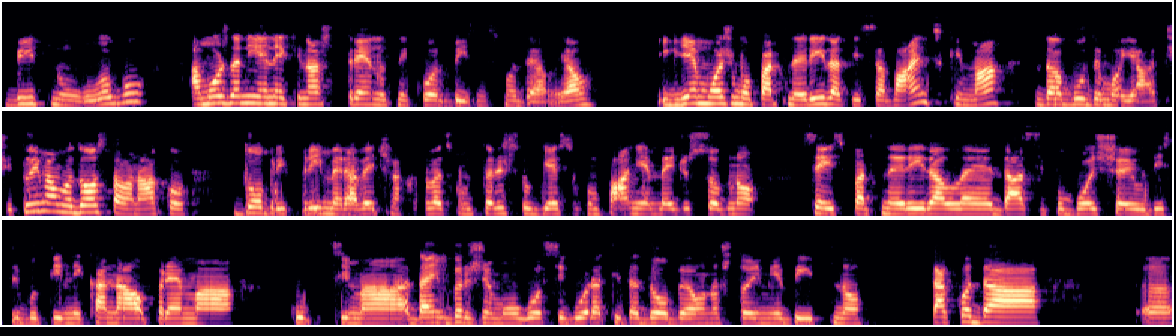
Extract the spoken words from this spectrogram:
bitnu ulogu, a možda nije neki naš trenutni core business model, jel? I gdje možemo partnerirati sa vanjskima da budemo jači. Tu imamo dosta onako dobrih primjera već na hrvatskom tržištu gdje su kompanije međusobno se ispartnerirale da si poboljšaju distributivni kanal prema kupcima, da im brže mogu osigurati da dobe ono što im je bitno. Tako da e,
